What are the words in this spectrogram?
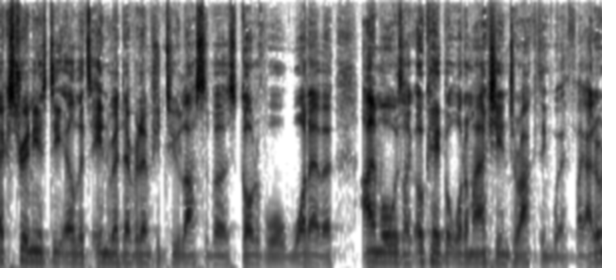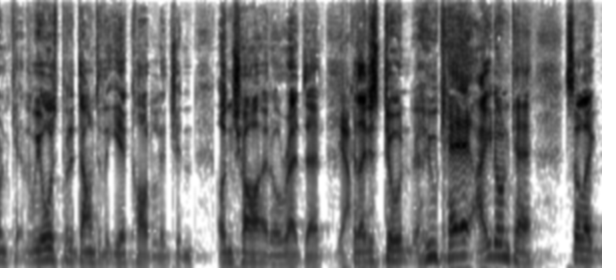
extraneous detail that's in Red Dead Redemption 2, Last of Us, God of War, whatever. I'm always like, okay, but what am I actually interacting with? Like, I don't care. We always put it down to the ear cartilage in Uncharted or Red Dead. Yeah. Because I just don't, who care? I don't care. So, like,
